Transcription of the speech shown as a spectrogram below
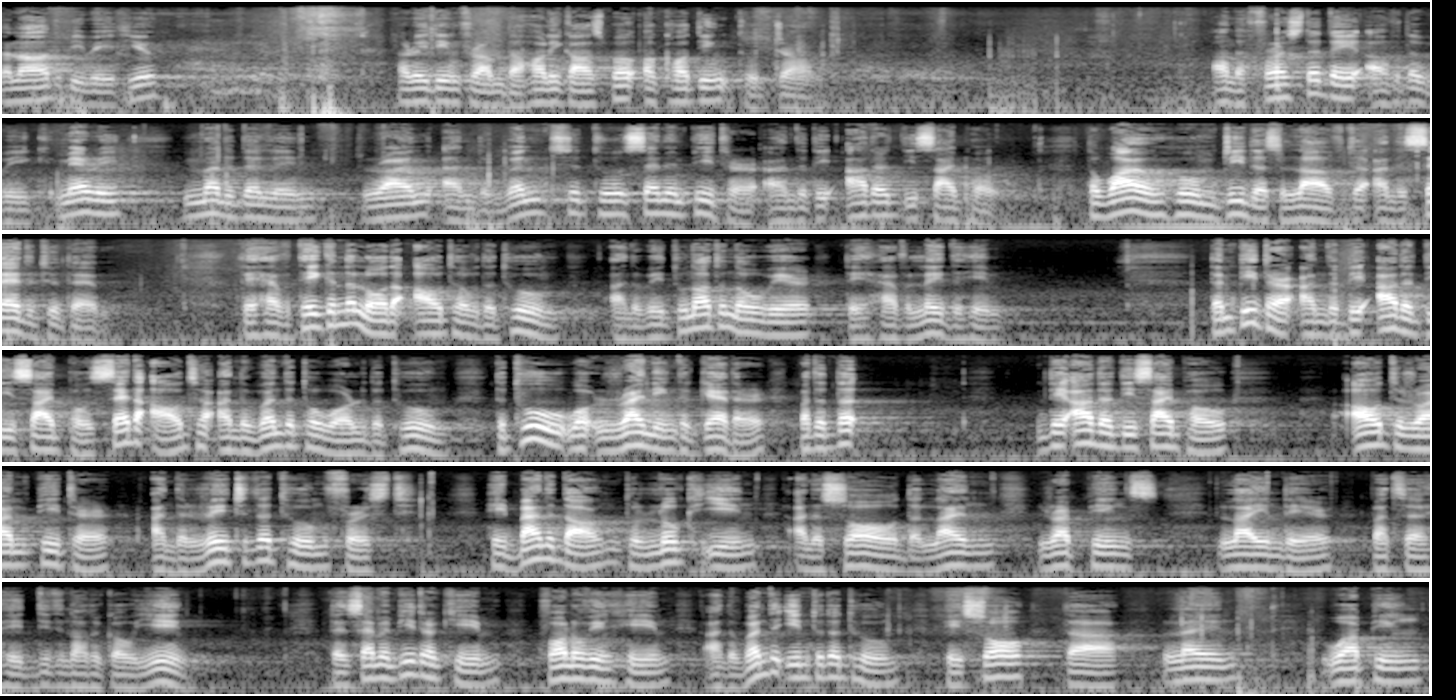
The Lord be with you. A reading from the Holy Gospel according to John. On the first day of the week, Mary Magdalene ran and went to Simon Peter and the other disciple, the one whom Jesus loved, and said to them, They have taken the Lord out of the tomb, and we do not know where they have laid him. Then Peter and the other disciples set out and went toward the tomb. The two were running together, but the, the other disciple outran Peter and reached the tomb first. He bent down to look in and saw the linen wrappings lying there, but uh, he did not go in. Then Simon Peter came, following him, and went into the tomb he saw the linen wrapping,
